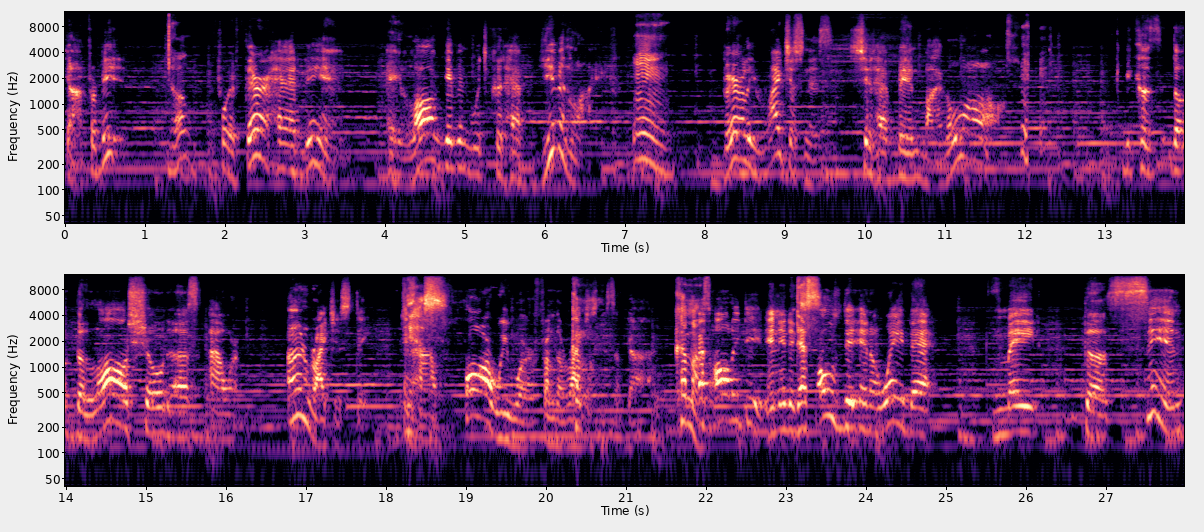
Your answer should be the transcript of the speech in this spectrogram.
God forbid. No. For if there had been a law given which could have given life, Mm, verily righteousness should have been by the law. because the, the law showed us our unrighteous state and Yes. how far we were from the righteousness of God. Come on. That's all it did. And it That's- exposed it in a way that made the sin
